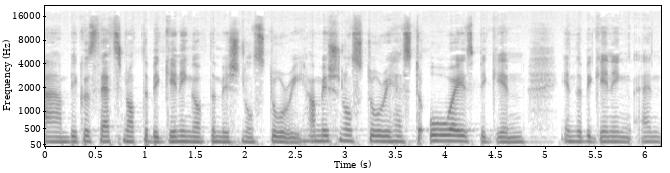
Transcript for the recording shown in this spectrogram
um, because that's not the beginning of the missional story. Our missional story has to always begin in the beginning and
